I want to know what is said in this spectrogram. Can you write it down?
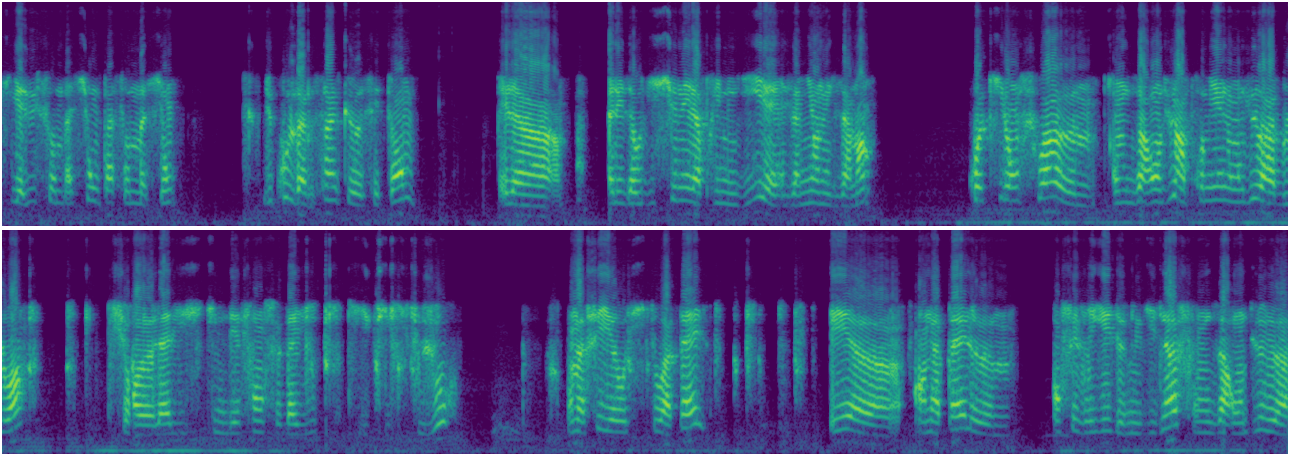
s'il y a eu sommation ou pas sommation. Du coup, le 25 euh, septembre, elle, les a auditionnés l'après-midi et elle les a mis en examen. Quoi qu'il en soit, on nous a rendu un premier non-lieu à Blois sur la légitime défense basique qui toujours. On a fait aussitôt appel et euh, en appel euh, en février 2019, on nous a rendu euh,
